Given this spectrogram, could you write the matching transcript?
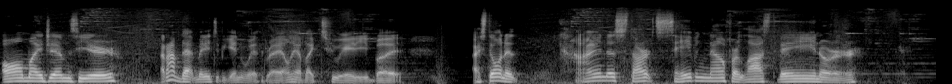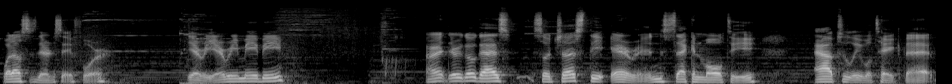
all my gems here. I don't have that many to begin with, right? I only have like 280, but I still want to kind of start saving now for Lostvayne or what else is there to save for? Yeri maybe? Alright, there we go guys. So just the Eren, second multi. Absolutely will take that.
